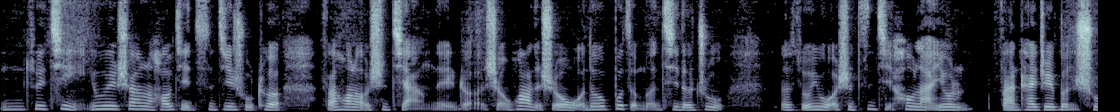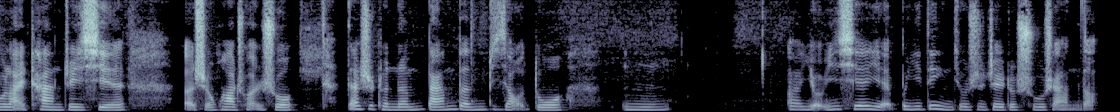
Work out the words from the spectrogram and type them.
嗯，最近因为上了好几次基础课，繁华老师讲那个神话的时候，我都不怎么记得住，呃，所以我是自己后来又。翻开这本书来看这些，呃，神话传说，但是可能版本比较多，嗯，呃，有一些也不一定就是这个书上的，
